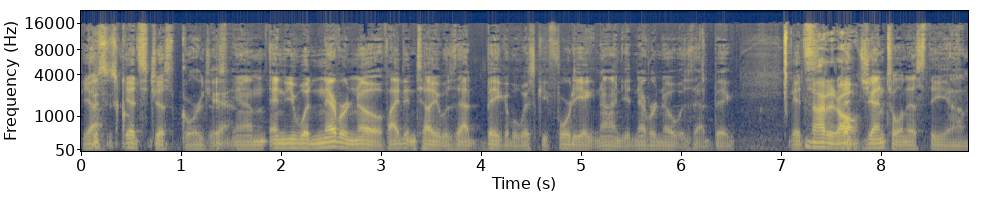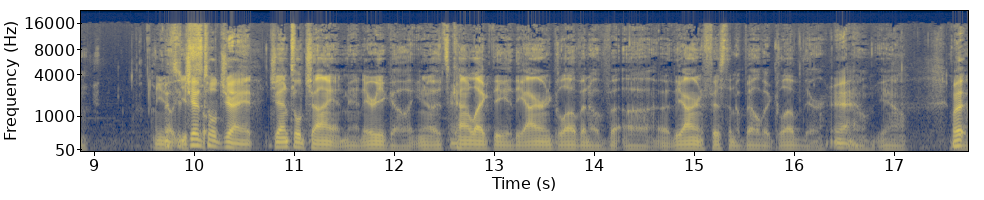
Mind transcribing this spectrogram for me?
Yeah, this is cool. it's just gorgeous, Yeah. and and you would never know if I didn't tell you it was that big of a whiskey. Forty eight nine, you'd never know it was that big. It's Not at the all. gentleness, the um, you know, it's a you gentle saw- giant. gentle giant man. There you go. You know, it's kind of like the the iron glove and of uh, the iron fist and a velvet glove. There. you Yeah. know, yeah. But,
